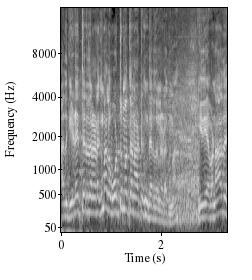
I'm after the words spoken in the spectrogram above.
அதுக்கு இடைத்தேர்தல் நடக்குமா இல்லை ஒட்டுமொத்த நாட்டுக்கும் தேர்தல் நடக்குமா? இது எவனாவது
